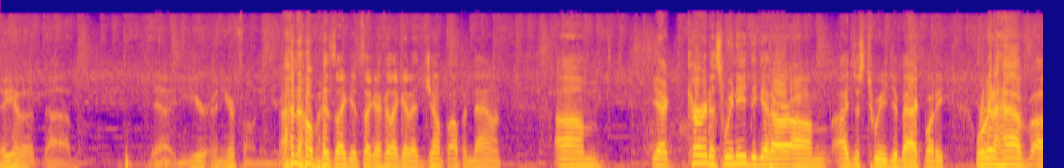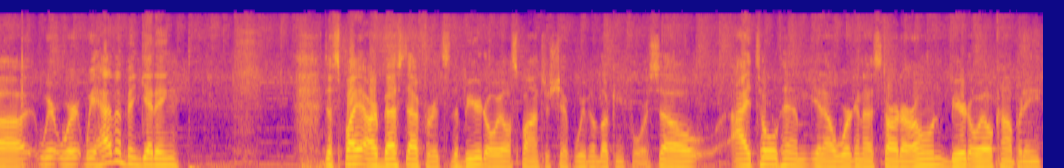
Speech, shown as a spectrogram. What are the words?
No, you have a uh, uh, ear, an earphone in your. I know, but it's like it's like I feel like I gotta jump up and down. Um, yeah, Curtis, we need to get our. Um, I just tweeted you back, buddy. We're gonna have. Uh, we're, we're we haven't been getting, despite our best efforts, the beard oil sponsorship we've been looking for. So I told him, you know, we're gonna start our own beard oil company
